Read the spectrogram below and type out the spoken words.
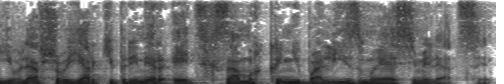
являвшего яркий пример этих самых каннибализма и ассимиляции.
